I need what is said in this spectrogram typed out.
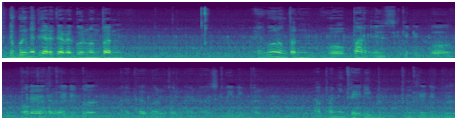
Itu gue inget gara-gara gue nonton Eh gue nonton Gopar Incredible. Oh, incredible. Kagak gue nonton yang Incredible Apa nih Incredible? Incredible.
